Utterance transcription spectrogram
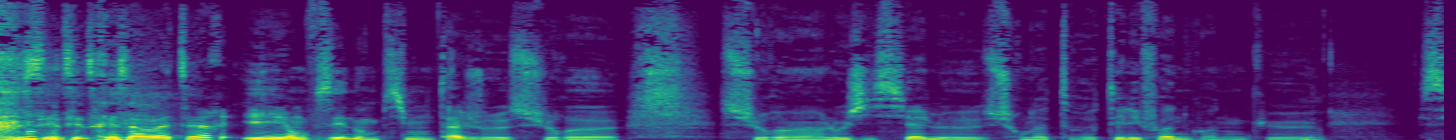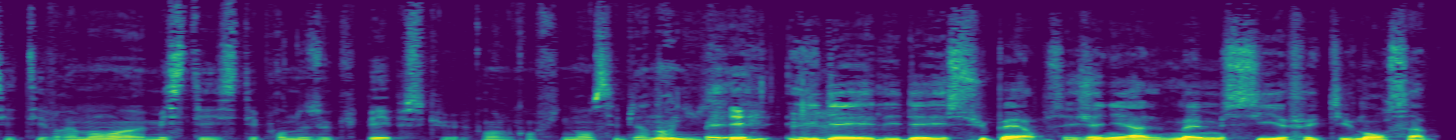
c'était très amateur et on faisait nos petits montages sur sur un logiciel sur notre téléphone quoi. Donc mm c'était vraiment, euh, mais c'était c'était pour nous occuper parce que pendant le confinement on s'est bien ennuyé. L'idée l'idée est superbe, c'est génial, même si effectivement ça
